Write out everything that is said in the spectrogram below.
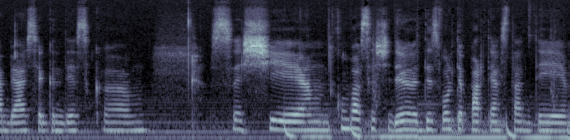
abia se gândesc că să-și, cumva să-și dezvolte partea asta de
